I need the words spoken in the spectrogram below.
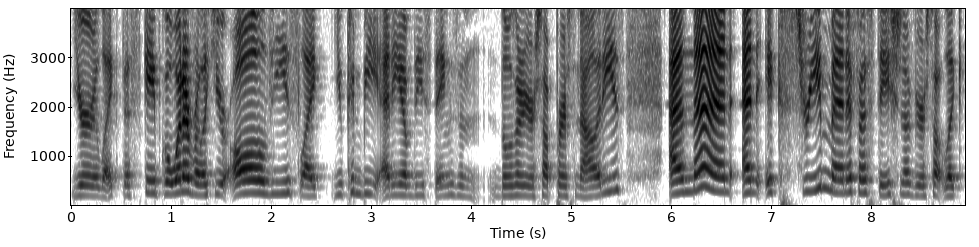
you're like the scapegoat, whatever. Like you're all these like you can be any of these things, and those are your sub personalities. And then an extreme manifestation of yourself, like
